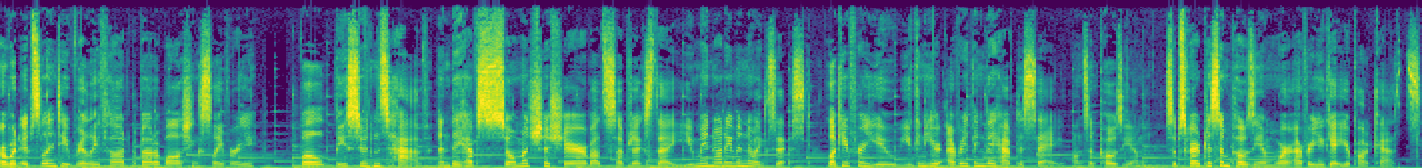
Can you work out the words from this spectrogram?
Or what Ypsilanti really thought about abolishing slavery? Well, these students have, and they have so much to share about subjects that you may not even know exist. Lucky for you, you can hear everything they have to say on Symposium. Subscribe to Symposium wherever you get your podcasts.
